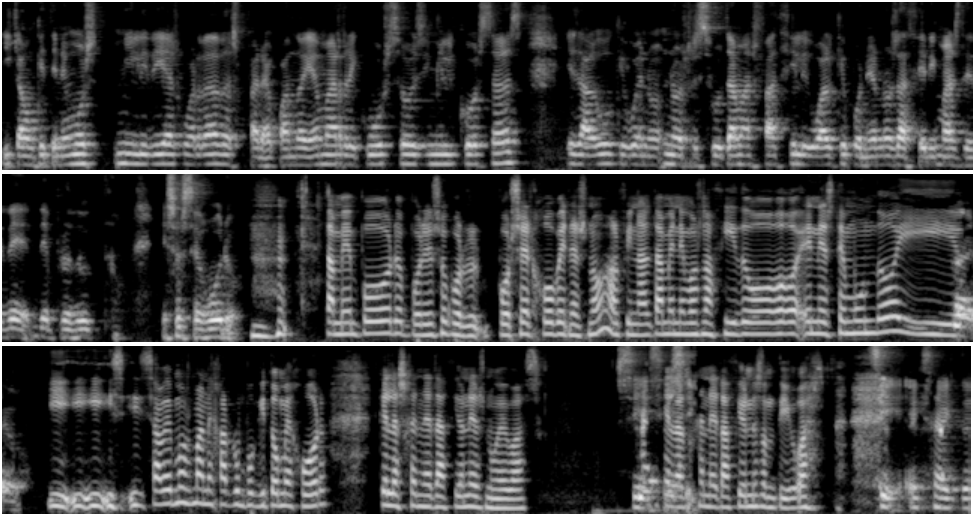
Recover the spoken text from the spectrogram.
y que aunque tenemos mil ideas guardadas para cuando haya más recursos y mil cosas, es algo que, bueno, nos resulta más fácil igual que ponernos a hacer y más de, de, producto. Eso seguro. También por, por eso, por, por ser jóvenes, ¿no? Al final también hemos nacido en este mundo y, y, sabemos manejarlo un poquito mejor que las generaciones nuevas. Sí, que las generaciones antiguas. Sí, exacto.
